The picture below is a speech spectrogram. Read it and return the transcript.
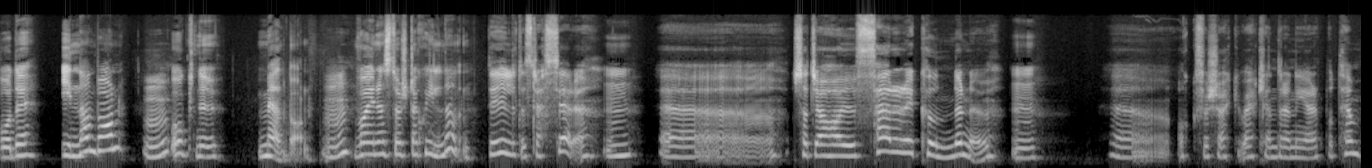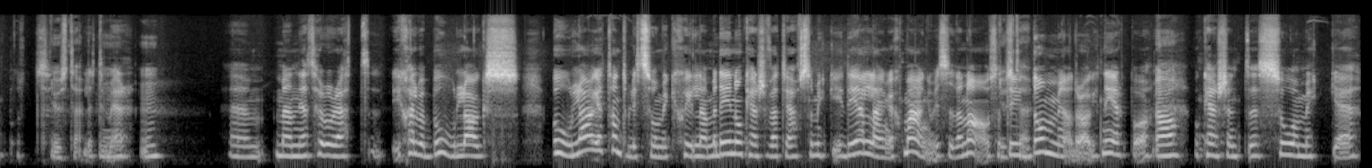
både innan barn Mm. och nu med barn. Mm. Vad är den största skillnaden? Det är lite stressigare. Mm. Eh, så att jag har ju färre kunder nu. Eh, och försöker verkligen dra ner på tempot. Just det. Lite mm. mer. Mm. Eh, men jag tror att i själva bolags, bolaget har inte blivit så mycket skillnad. Men det är nog kanske för att jag har haft så mycket ideella engagemang vid sidan av. Så det är det. ju dem jag har dragit ner på. Ja. Och kanske inte så mycket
